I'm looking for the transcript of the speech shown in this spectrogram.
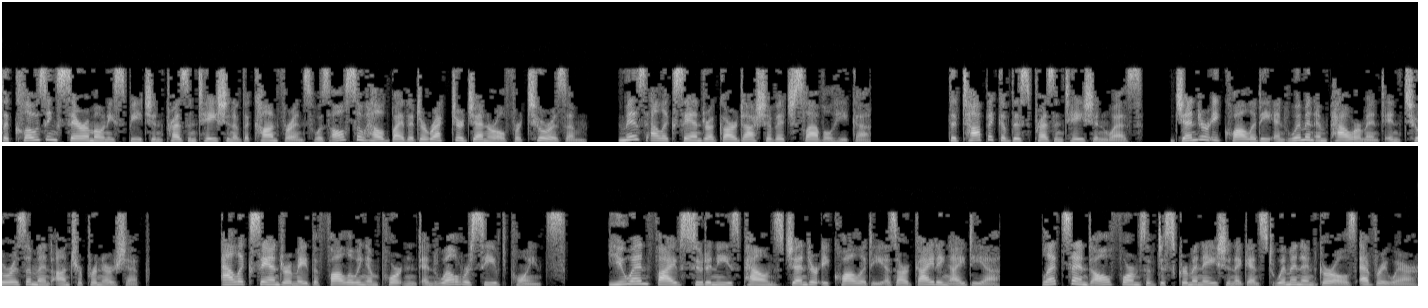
The closing ceremony speech and presentation of the conference was also held by the Director General for Tourism, Ms. Alexandra Gardašević Slavuljica. The topic of this presentation was Gender Equality and Women Empowerment in Tourism and Entrepreneurship. Alexandra made the following important and well-received points. UN SDG 5 gender equality is our guiding idea. Let's end all forms of discrimination against women and girls everywhere.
